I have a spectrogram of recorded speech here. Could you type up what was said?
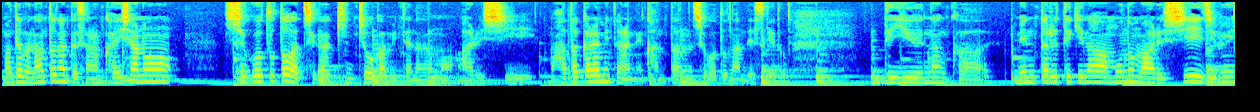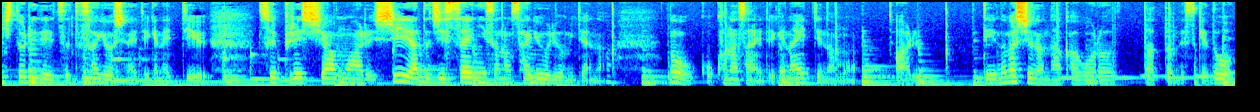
まあ、でもなんとなくその会社の仕事とは違う緊張感みたいなのもあるしはた、から見たらね簡単な仕事なんですけどっていうなんかメンタル的なものもあるし自分一人でずっと作業しないといけないっていうそういうプレッシャーもあるしあと実際にその作業量みたいなのをこうこなさないといけないっていうのもあるっていうのが週の中頃だったんですけど、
